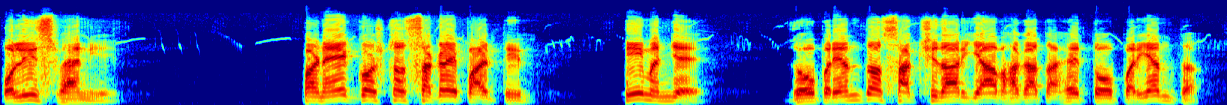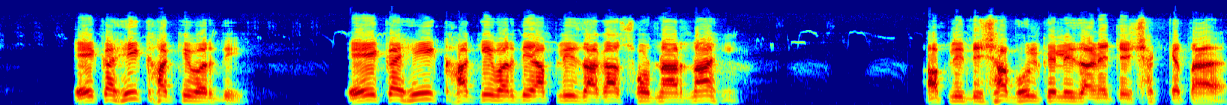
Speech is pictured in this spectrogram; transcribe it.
पोलीस व्हॅन येईल. पण एक गोष्ट सगळे पाळतील ती म्हणजे जोपर्यंत साक्षीदार या भागात आहे तोपर्यंत एकही खाकी वर्दी एकही खाकी वर्दी आपली जागा सोडणार नाही. आपली दिशाभूल केली जाण्याची शक्यता आहे.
